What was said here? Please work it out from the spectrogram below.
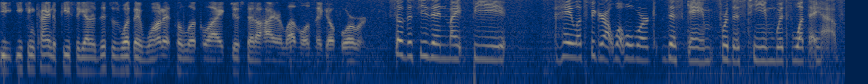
you, you can kind of piece together this is what they want it to look like just at a higher level as they go forward. So the season might be hey, let's figure out what will work this game for this team with what they have.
